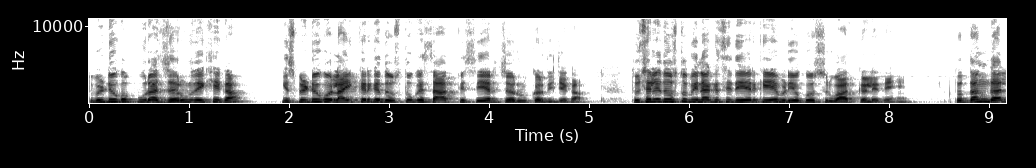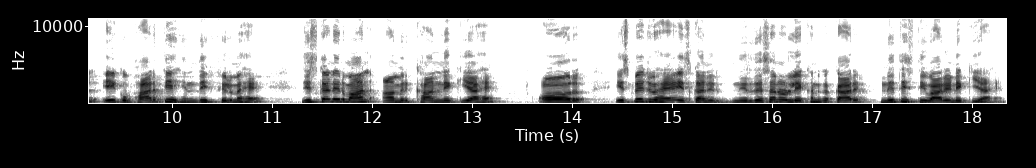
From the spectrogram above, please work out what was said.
तो वीडियो को पूरा ज़रूर देखिएगा। इस वीडियो को लाइक करके दोस्तों के साथ भी शेयर ज़रूर कर दीजिएगा। तो चलिए दोस्तों, बिना किसी देर के वीडियो को शुरुआत कर लेते हैं। तो दंगल एक भारतीय हिंदी फ़िल्म है, जिसका निर्माण आमिर खान ने किया है और इसमें जो है इसका निर्देशन और लेखन का कार्य नीतीश तिवारी ने किया है।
